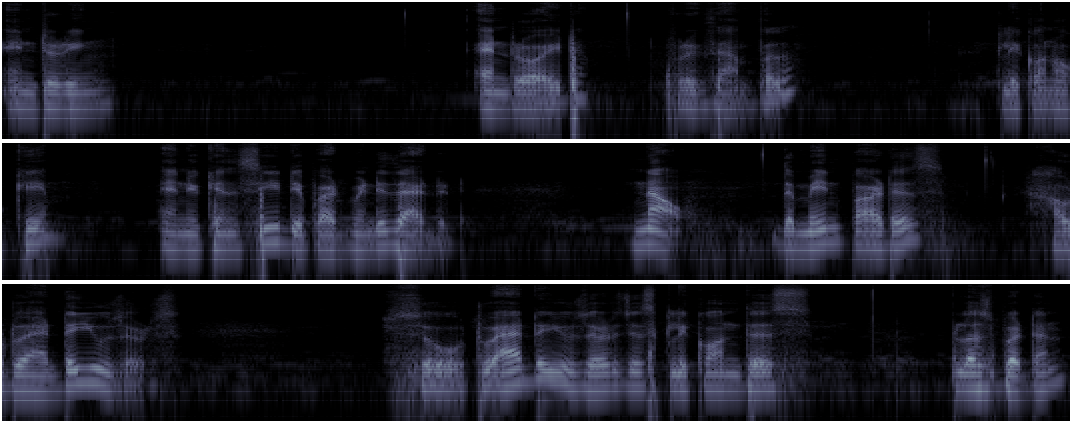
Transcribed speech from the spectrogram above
entering android for example. Click on ok and you can see department is added. Now the main part is how to add the users. So to add the user just click on this plus button.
